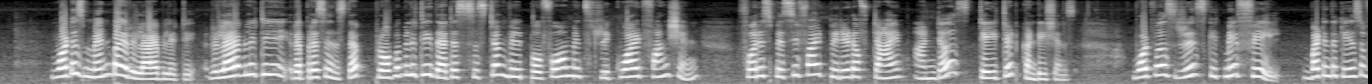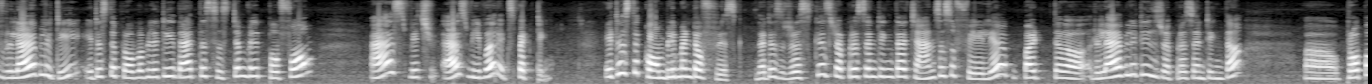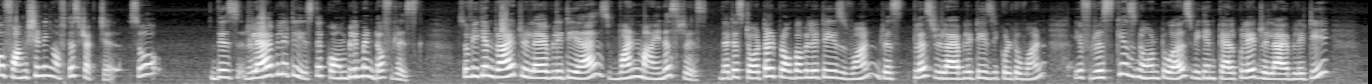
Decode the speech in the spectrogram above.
What is meant by reliability? Reliability represents the probability that a system will perform its required function for a specified period of time under stated conditions. What was risk? It may fail, but in the case of reliability, it is the probability that the system will perform as which as we were expecting. It is the complement of risk that is risk is representing the chances of failure, but the reliability is representing the uh, proper functioning of the structure. So, this reliability is the complement of risk. So, we can write reliability as 1 minus risk that is total probability is 1 risk plus reliability is equal to 1. If risk is known to us we can calculate reliability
